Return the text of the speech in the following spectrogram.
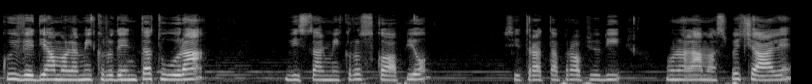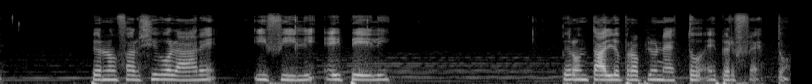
Qui vediamo la microdentatura vista al microscopio. Si tratta proprio di una lama speciale per non far scivolare i fili e i peli per un taglio proprio netto e perfetto.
